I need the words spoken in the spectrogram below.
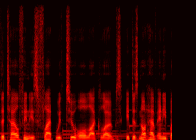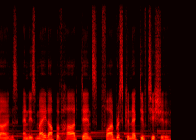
The tail fin is flat with two oar-like lobes, it does not have any bones, and is made up of hard, dense, fibrous connective tissue.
